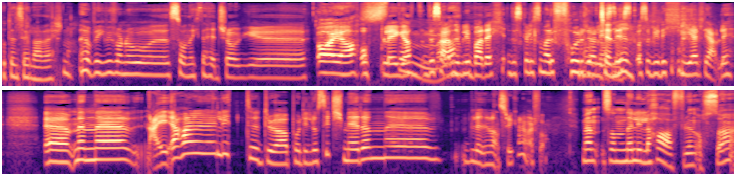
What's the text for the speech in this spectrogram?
potensiell live action. Da. Jeg håper ikke vi får noe eh, Sonic the Hedgehog-opplegg. Å ja, at designet det. blir bare Det skal liksom være for realistisk, og så blir det helt jævlig. Eh, men eh, nei, jeg har litt trua på Lillo Stitch. Mer enn uh, Landstrykeren, i hvert fall. Men sånn Den lille havfruen også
